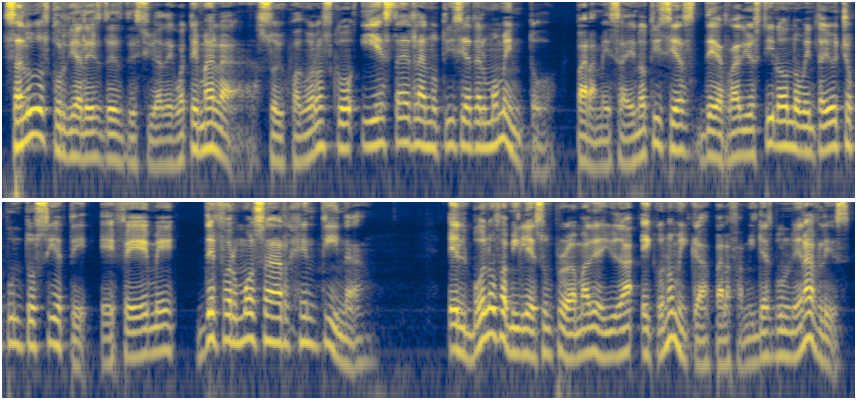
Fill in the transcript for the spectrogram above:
Saludos cordiales desde Ciudad de Guatemala. Soy Juan Orozco y esta es la noticia del momento. Para Mesa de Noticias de Radio Estilo 98.7 FM de Formosa, Argentina. El Bono Familia es un programa de ayuda económica para familias vulnerables,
